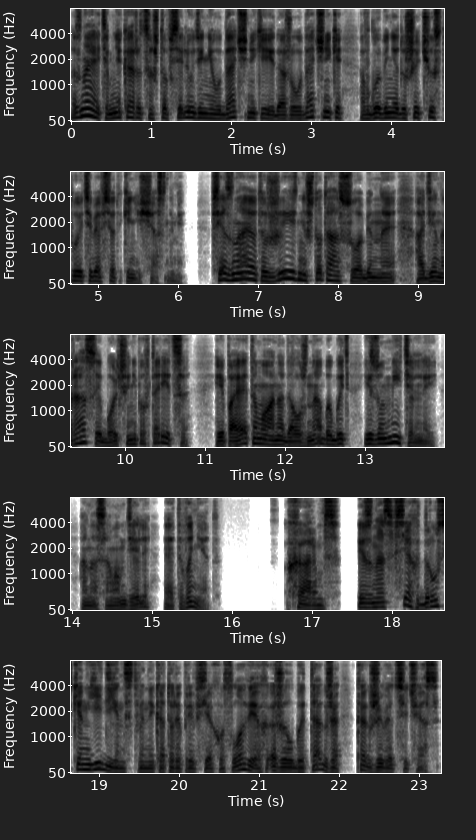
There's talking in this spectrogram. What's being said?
Знаете, мне кажется, что все люди неудачники и даже удачники в глубине души чувствуют себя все-таки несчастными. Все знают, жизнь что-то особенное, один раз и больше не повторится и поэтому она должна бы быть изумительной, а на самом деле этого нет. Хармс. Из нас всех Друскин единственный, который при всех условиях жил бы так же, как живет сейчас.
